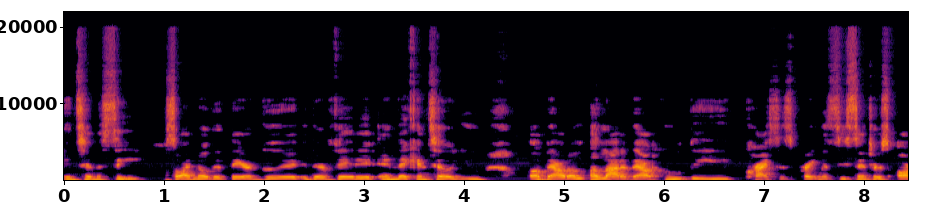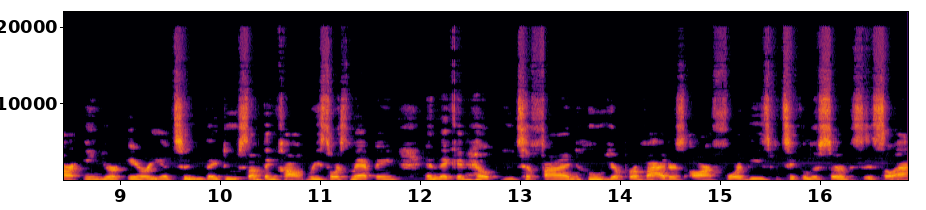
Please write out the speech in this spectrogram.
in Tennessee. So I know that they're good, they're vetted, and they can tell you about a, a, lot about who the crisis pregnancy centers are in your area too. They do something called resource mapping and they can help you to find who your providers are for these particular services. So I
